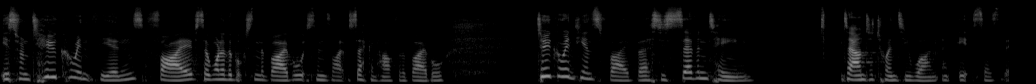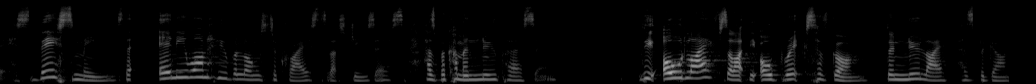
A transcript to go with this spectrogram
is from 2 Corinthians 5, so one of the books in the Bible. It's in like the second half of the Bible. 2 Corinthians 5, verses 17 down to 21, and it says this This means that anyone who belongs to Christ, that's Jesus, has become a new person. The old life, so like the old bricks, have gone, the new life has begun.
